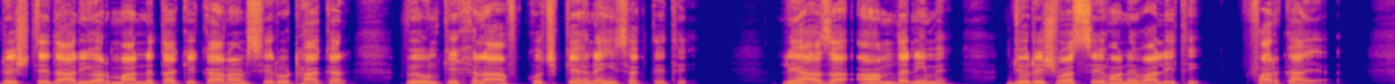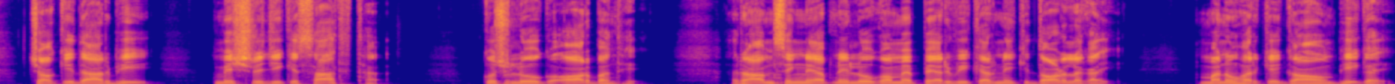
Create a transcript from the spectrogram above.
रिश्तेदारी और मान्यता के कारण सिर उठाकर वे उनके खिलाफ कुछ कह नहीं सकते थे। लिहाजा आमदनी में जो रिश्वत से होने वाली थी, फ़र्क आया। चौकीदार भी मिश्र जी के साथ था। कुछ लोग और बंधे। राम सिंह ने अपने लोगों में पैरवी करने की दौड़ लगाई। मनोहर के गाँव भी गए।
